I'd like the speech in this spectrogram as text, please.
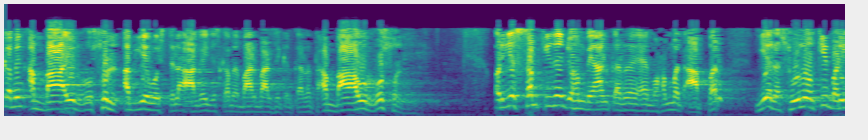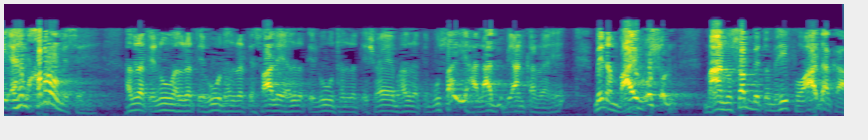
कमिन अम्बाउर रसुल। अब ये वो इतलाह आ गई जिसका मैं बार बार ज़िक्र कर रहा था अम्बाउर रसुल। और ये सब चीज़ें जो हम बयान कर रहे हैं मोहम्मद आप पर, ये रसूलों की बड़ी अहम खबरों में से है। हज़रत नूह, हज़रत हूद, हज़रत साल हज़रत लूत, हज़रत शुएब, हज़रत मूसा, ये हालात भी बयान कर रहे हैं। बिन अम्बाई रसुल मानुसब तो बही फुआदा का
